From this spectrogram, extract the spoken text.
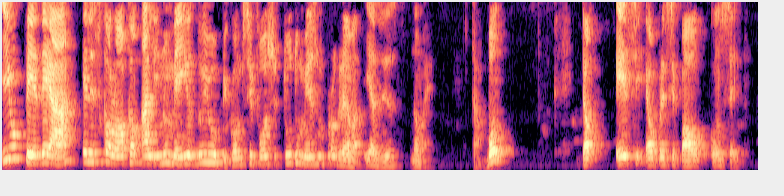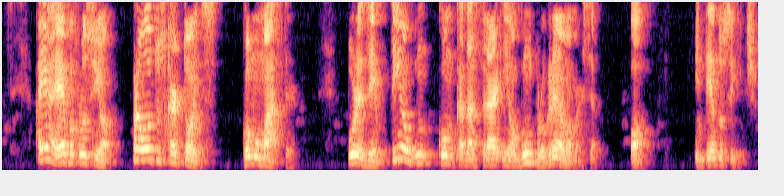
e o PDA, eles colocam ali no meio do IUP, como se fosse tudo o mesmo programa. E às vezes não é. Tá bom? Então, esse é o principal conceito. Aí a Eva falou assim, ó, para outros cartões, como o Master, por exemplo, tem algum como cadastrar em algum programa, Marcelo? Ó, entenda o seguinte.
